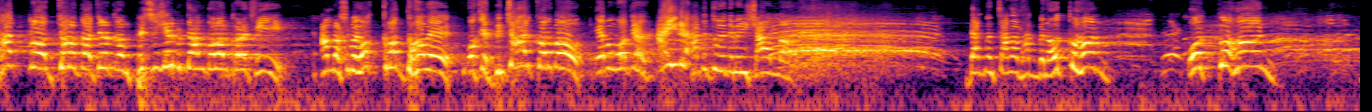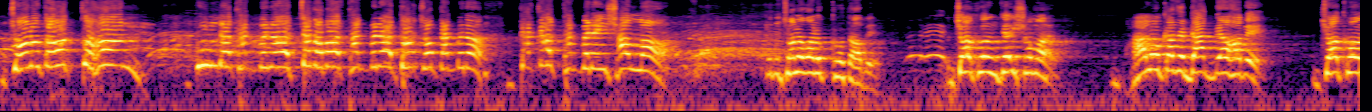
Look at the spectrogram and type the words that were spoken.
ছাত্র জনতা যেরকম ফিসিসের বিরুদ্ধে আন্দোলন করেছি, আমরা সবাই ঐক্যবদ্ধ হবে ওকে বিচার করব এবং ওকে আইনের হাতে তুলে দেবে ইনশাআল্লাহ। দেখবেন চাঁদা থাকবে না, ঐক্য হন। ঐক্য হন। জনতা ঐক্য হন। গুন্ডা থাকবে না, চাঁদাবাজ থাকবে না দর্শক থাকবে না, ডাকাত থাকবে না ইনশাআল্লাহ। কিন্তু জনগণ ঐক্য হতে হবে। যখন যেই সময় ভালো কাজে ডাক দেওয়া হবে, যখন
